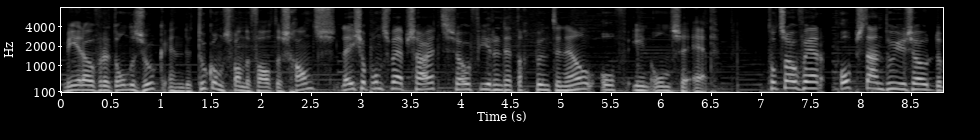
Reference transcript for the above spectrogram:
Meer over het onderzoek en de toekomst van de Valterschans lees je op onze website zo34.nl of in onze app. Tot zover Opstaan Doe Je Zo, de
